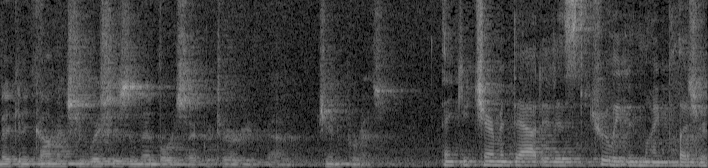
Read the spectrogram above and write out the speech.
make any comments she wishes, and then Board Secretary uh, Gina Perez. Thank you, Chairman Dowd. It has truly been my pleasure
